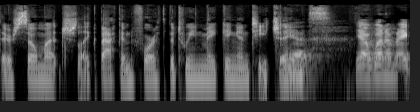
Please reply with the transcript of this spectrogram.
there's so much like back and forth between making and teaching yes yeah, one of my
